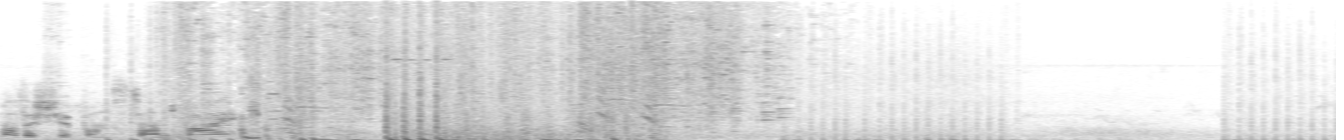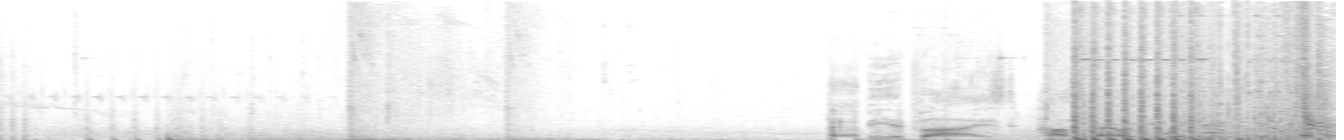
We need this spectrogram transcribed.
Mothership on standby. Be advised, hostile UAV incoming.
